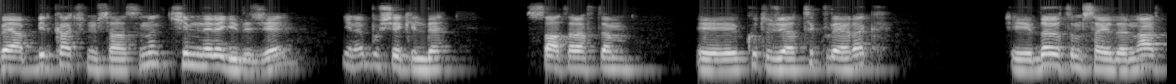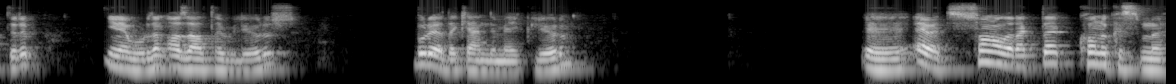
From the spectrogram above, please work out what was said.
veya birkaç nüshasının kimlere gideceği Yine bu şekilde sağ taraftan e, kutucuğa tıklayarak e, dağıtım sayılarını arttırıp yine buradan azaltabiliyoruz. Buraya da kendime ekliyorum. E, evet son olarak da konu kısmı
